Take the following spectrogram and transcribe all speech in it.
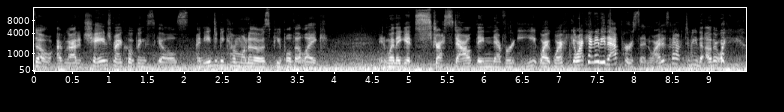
So I've got to change my coping skills. I need to become one of those people that like, when they get stressed out, they never eat. Why, why, why can't I be that person? Why does it have to be the other way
